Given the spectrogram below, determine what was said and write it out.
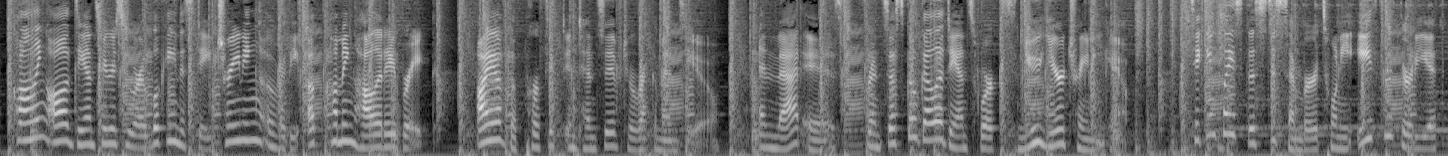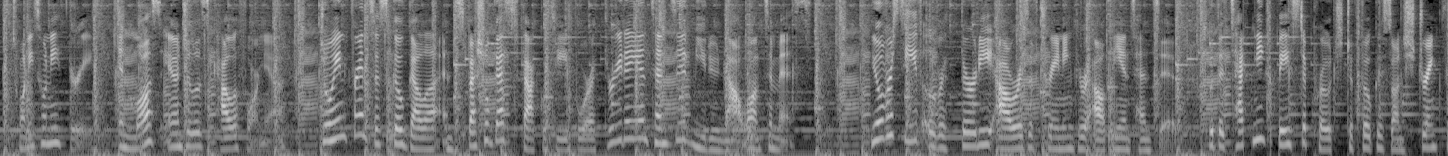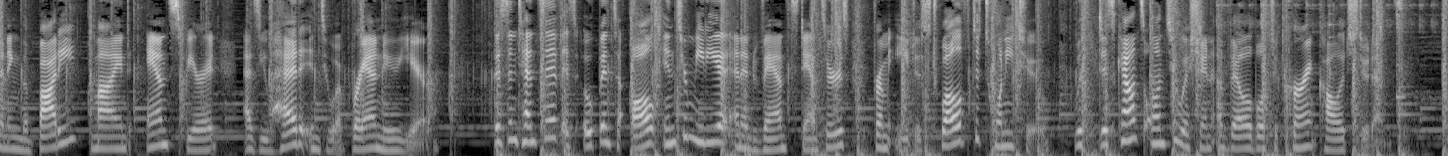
Calling all dancers who are looking to stay training over the upcoming holiday break. I have the perfect intensive to recommend to you, and that is Francisco Gella Dance Works New Year Training Camp. Taking place this December 28th through 30th, 2023, in Los Angeles, California. Join Francisco Gella and special guest faculty for a three day intensive you do not want to miss. You'll receive over 30 hours of training throughout the intensive, with a technique based approach to focus on strengthening the body, mind, and spirit as you head into a brand new year. This intensive is open to all intermediate and advanced dancers from ages 12 to 22, with discounts on tuition available to current college students.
